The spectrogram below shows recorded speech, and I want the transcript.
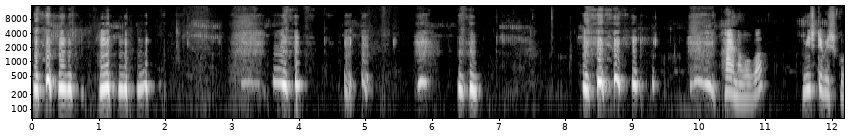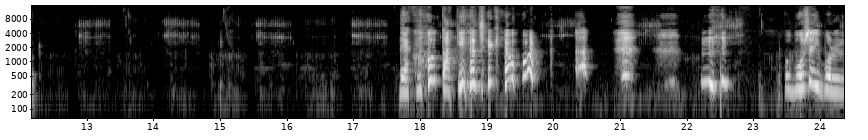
খায় না বাবা। মিষ্টি বিস্কুট। দেখো, তাকিয়ে আছে কেমন। ও বসেই পড়ল।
